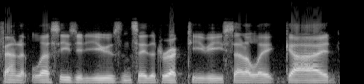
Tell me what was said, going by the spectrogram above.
found it less easy to use than say the DirecTV satellite guide.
